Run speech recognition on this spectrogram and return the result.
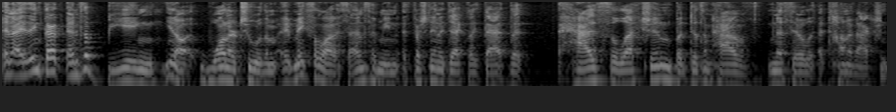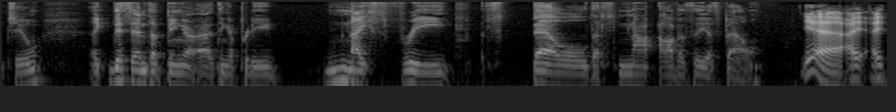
and I think that ends up being, you know, one or two of them. It makes a lot of sense. I mean, especially in a deck like that that has selection but doesn't have necessarily a ton of action too. Like this ends up being, a, I think, a pretty nice free spell that's not obviously a spell. Yeah, I, I,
